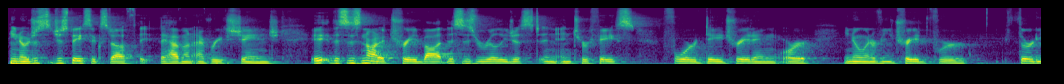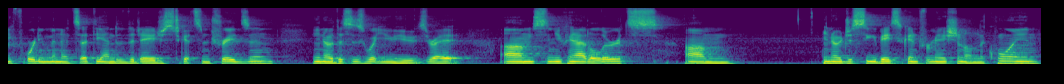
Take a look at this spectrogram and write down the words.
you know, just just basic stuff they, they have on every exchange. It, this is not a trade bot. This is really just an interface for day trading or, you know, whenever you trade for 30, 40 minutes at the end of the day just to get some trades in, you know, this is what you use, right? Um, so you can add alerts, um, you know, just see basic information on the coin.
